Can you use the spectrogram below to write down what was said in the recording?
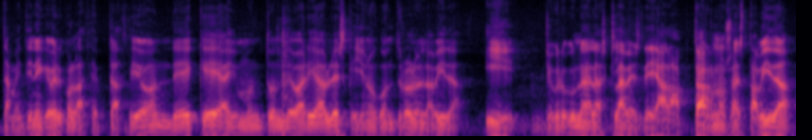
también tiene que ver con la aceptación de que hay un montón de variables que yo no controlo en la vida. Y yo creo que una de las claves de adaptarnos a esta vida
